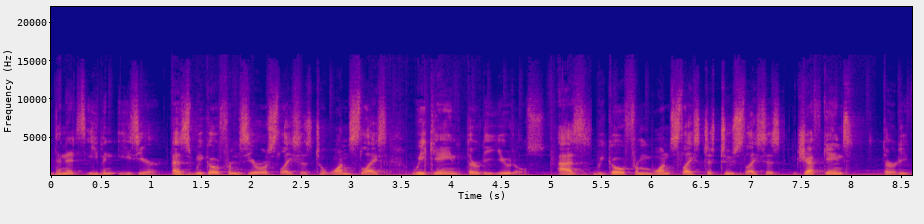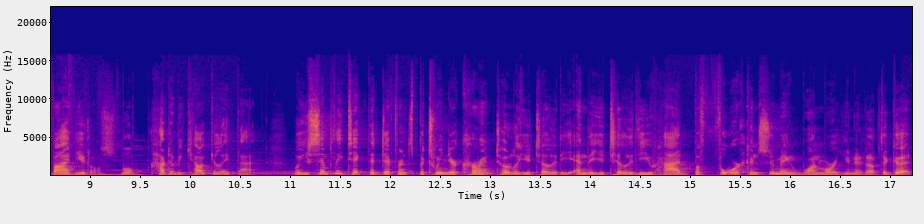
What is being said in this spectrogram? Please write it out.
then it's even easier. As we go from zero slices to one slice, we gain 30 utils. As we go from one slice to two slices, Jeff gains 35 utils. Well, how do we calculate that? Well, you simply take the difference between your current total utility and the utility you had before consuming one more unit of the good.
